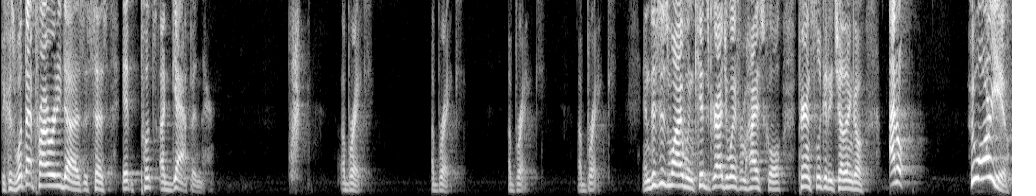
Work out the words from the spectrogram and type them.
Because what that priority does, it says it puts a gap in there. A break, a break, a break, a break. And this is why when kids graduate from high school, parents look at each other and go, I don't, who are you?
